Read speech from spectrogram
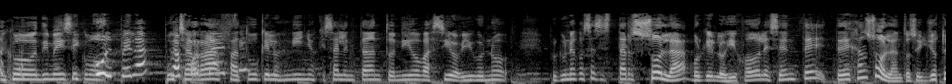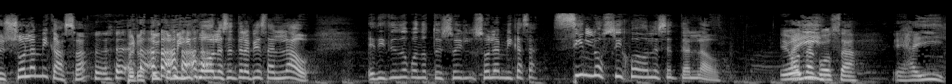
es como Andy me dice como, Discúlpela, pucha Rafa, tú que los niños que salen tanto, nido vacío. Y digo, no, porque una cosa es estar sola, porque los hijos adolescentes te dejan sola. Entonces yo estoy sola en mi casa, pero estoy con mis hijos adolescentes en la pieza al lado. Es distinto cuando estoy soy sola en mi casa sin los hijos adolescentes al lado. Es otra Ahí. cosa. Es ahí,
